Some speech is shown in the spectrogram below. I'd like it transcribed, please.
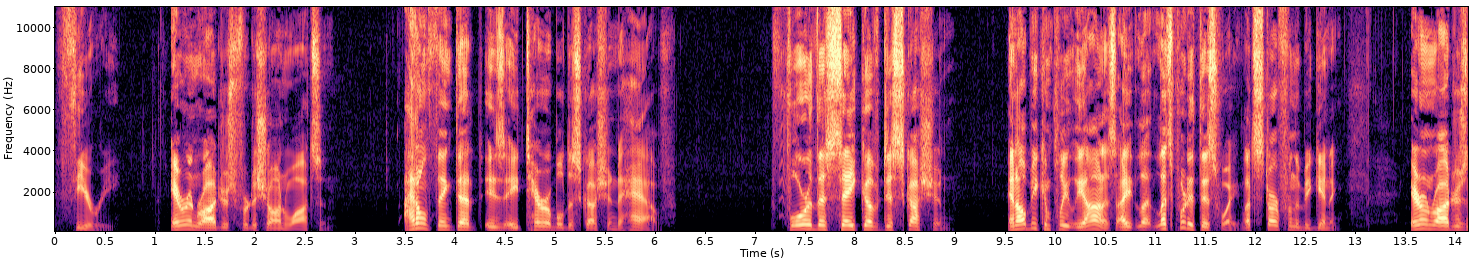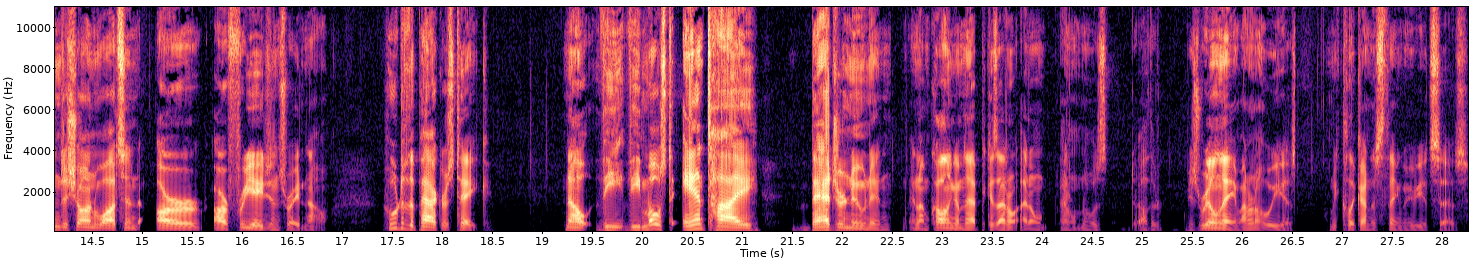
theory. Aaron Rodgers for Deshaun Watson. I don't think that is a terrible discussion to have. For the sake of discussion. And I'll be completely honest. I let, us put it this way. Let's start from the beginning. Aaron Rodgers and Deshaun Watson are are free agents right now. Who do the Packers take? Now, the the most anti Badger Noonan, and I'm calling him that because I don't I don't I don't know his other his real name. I don't know who he is. Let me click on his thing. Maybe it says.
